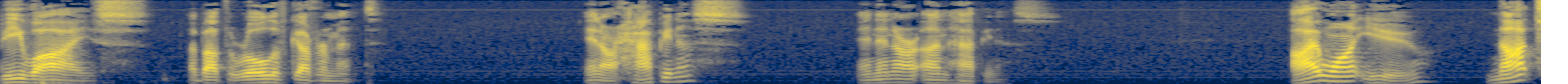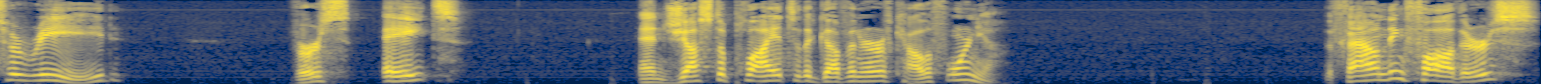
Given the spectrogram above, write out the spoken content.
be wise about the role of government in our happiness and in our unhappiness. I want you not to read verse 8 and just apply it to the governor of California. The founding fathers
